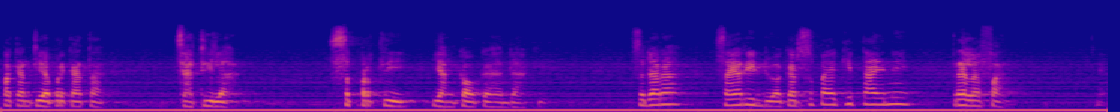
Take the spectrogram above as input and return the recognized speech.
Bahkan dia berkata, jadilah seperti yang kau kehendaki. Saudara, saya rindu agar supaya kita ini relevan. Ya.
